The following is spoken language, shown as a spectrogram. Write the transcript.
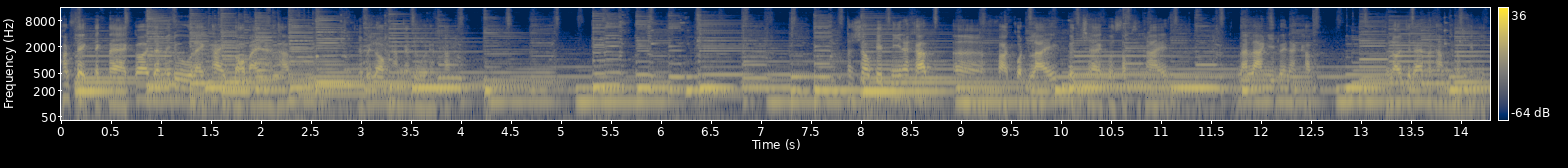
คอนเฟกต์แตกๆ ก็จะไม่ดูไร้ค่าอีกต่อไปนะครับจะไปลองทำกันดูนะครับ ถ้าชอบคลิปนี้นะครับเอ่อฝากกดไลค์ กดแชร์ กด Subscribe ด้านล่างนี้ด้วยนะครับเดี๋ยวเราจะได้มาทำทำกันอีก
